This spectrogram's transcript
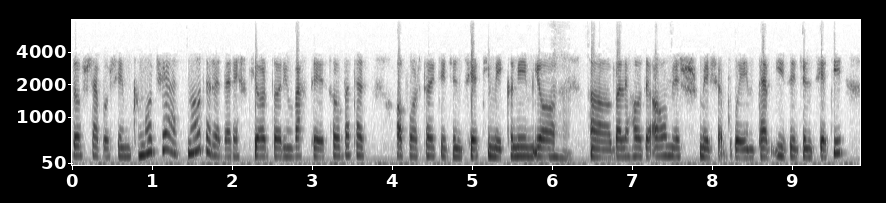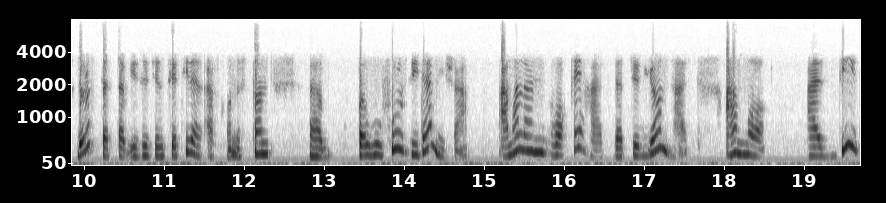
داشته باشیم که ما چه اسناد را در اختیار داریم وقتی صحبت از آپارتایت جنسیتی می‌کنیم یا به لحاظ عامش میشه بگوییم تبعیض جنسیتی. درست است تبعیض جنسیتی در افغانستان به وفور دیده میشه. عملا واقع هست در جریان هست. اما از دید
